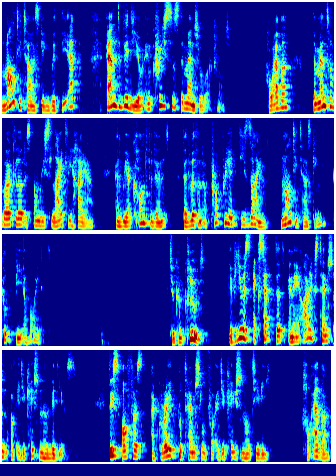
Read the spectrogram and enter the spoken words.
Multitasking with the app and the video increases the mental workload. However, the mental workload is only slightly higher, and we are confident that with an appropriate design, multitasking could be avoided. To conclude, the viewers accepted an AR extension of educational videos. This offers a great potential for educational TV. However,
